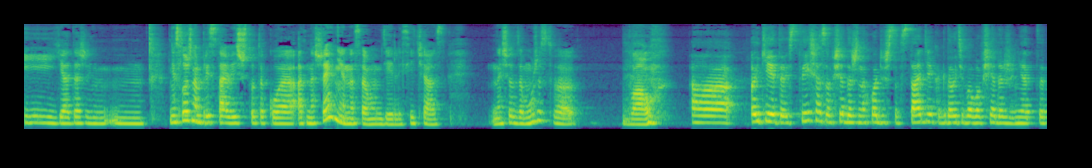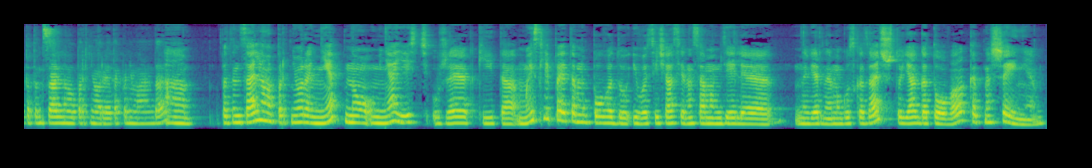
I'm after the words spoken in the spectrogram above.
и я даже... Мне сложно представить, что такое отношения на самом деле сейчас. Насчет замужества, вау. А, окей, то есть ты сейчас вообще даже находишься в стадии, когда у тебя вообще даже нет потенциального партнера, я так понимаю, да? А, Потенциального партнера нет, но у меня есть уже какие-то мысли по этому поводу. И вот сейчас я на самом деле, наверное, могу сказать, что я готова к отношениям.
